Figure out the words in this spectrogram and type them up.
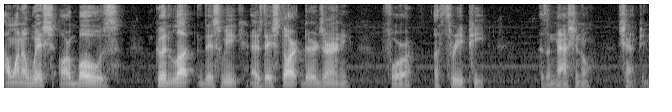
I want to wish our Bows good luck this week as they start their journey for a three-peat as a national champion.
